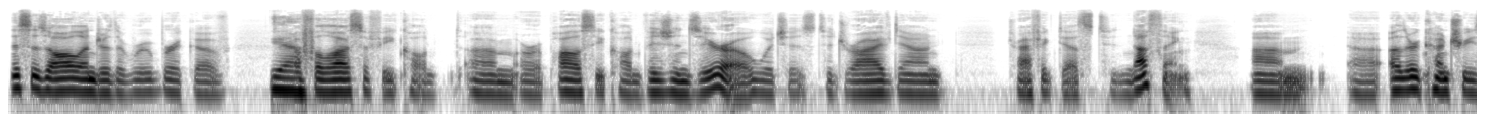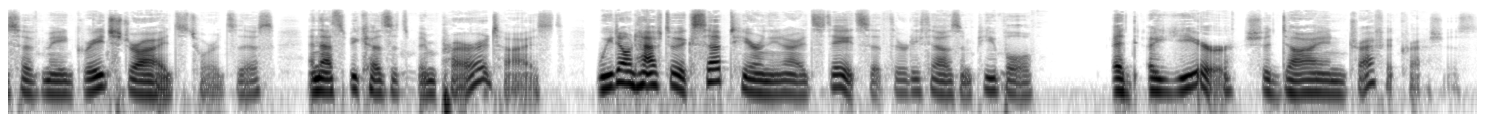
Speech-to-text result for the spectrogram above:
This is all under the rubric of Yeah. a philosophy called um, or a policy called Vision Zero, which is to drive down traffic deaths to nothing. Um, uh, other countries have made great strides towards this, and that's because it's been prioritized. We don't have to accept here in the United States that 30,000 people a, a year should die in traffic crashes.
